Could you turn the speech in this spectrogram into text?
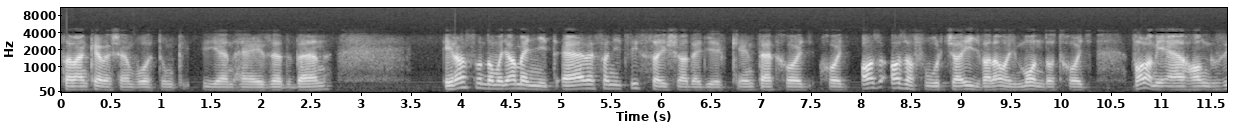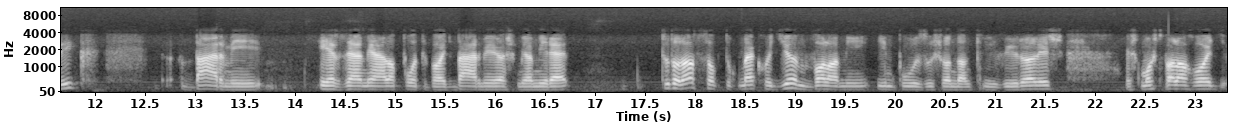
Talán kevesen voltunk ilyen helyzetben, én azt mondom, hogy amennyit elvesz, annyit vissza is ad egyébként. Tehát, hogy, hogy az, az a furcsa, így van, ahogy mondod, hogy valami elhangzik, bármi érzelmi állapot, vagy bármi olyasmi, amire tudod, azt szoktuk meg, hogy jön valami impulzus onnan kívülről, és, és most valahogy,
